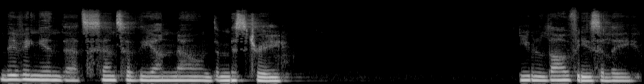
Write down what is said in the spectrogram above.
Living in that sense of the unknown, the mystery. You love easily.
